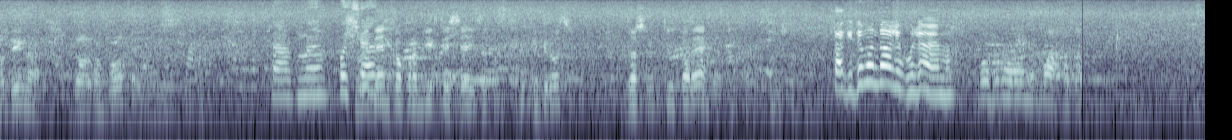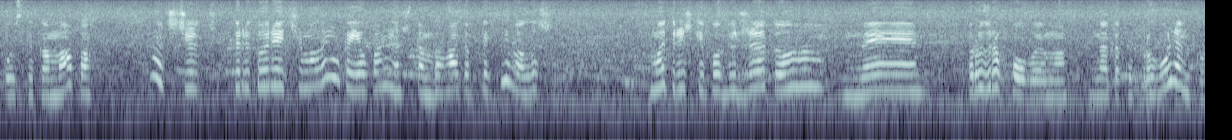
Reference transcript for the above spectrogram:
година до роботи і Так, ми почали. швиденько пробігтися і заплатити гроші за швидкий перегляд. Так, йдемо далі, гуляємо. Можемо мапу Ось така мапа. Ну, чи територія чи маленька, я впевнена, що там багато птахів, але ж ми трішки по бюджету не розраховуємо на таку прогулянку.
